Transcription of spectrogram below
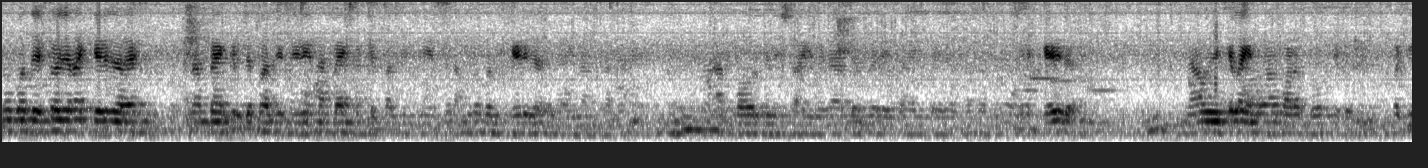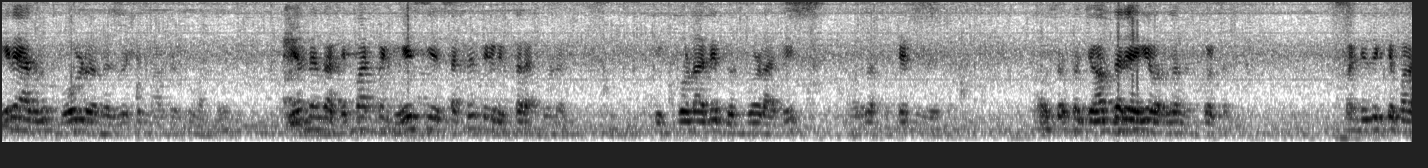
ನೀವು ಬಂದು ಎಷ್ಟೋ ಜನ ಕೇಳಿದ್ದಾರೆ ನಮ್ಮ ಬ್ಯಾಂಕ್ ಡೆಪಾಸಿಟ್ ನಮ್ಮ ಬ್ಯಾಂಕ್ ಡೆಪಾಸಿಟ್ ಅಂತ ನಮಗೂ ಬಂದು ಕೇಳಿದ್ದಾರೆ ಅಂತ ಪವರ್ ಮಿನಿಸ್ಟರ್ ಆಗಿದ್ದಾರೆ ಕೇಳಿದ್ದಾರೆ. ನಾವು ಇದಕ್ಕೆಲ್ಲ ಇನ್ವಾಲ್ವ್ ಮಾಡೋದು ಹೋಗ್ತಿದ್ದೀವಿ. ಬಟ್ ಏನೇ ಆದರೂ ಗೋಲ್ಡ್ ರೆಸಲ್ಯೂಷನ್ ಮಾಡಬೇಕು ಮತ್ತು ಏನಂದ್ರೆ ಡಿಪಾರ್ಟ್ಮೆಂಟ್ ಎ ಸಿ ಎಸ್ ಸೆಕ್ರೆಟರಿಗಳು ಇರ್ತಾರೆ ಬೋರ್ಡಲ್ಲಿ ಈ ಬೋರ್ಡ್ ಆಗಲಿ ದೊಡ್ಡ ಬೋರ್ಡ್ ಆಗಲಿ, ಅವರೆಲ್ಲ ಸೆಕ್ರೆಟರಿ ಅವ್ರು ಸ್ವಲ್ಪ ಜವಾಬ್ದಾರಿಯಾಗಿ ಅವರೆಲ್ಲ ನಿಂತ್ಕೊಳ್ತಾರೆ. ಬಟ್ ಇದಕ್ಕೆ ಭಾಳ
